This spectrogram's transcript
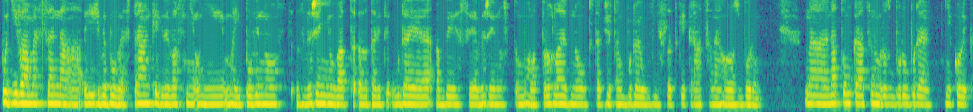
podíváme se na jejich webové stránky, kde vlastně oni mají povinnost zveřejňovat eh, tady ty údaje, aby si je veřejnost mohla prohlédnout, takže tam budou výsledky kráceného rozboru. Na, na tom kráceném rozboru bude několik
